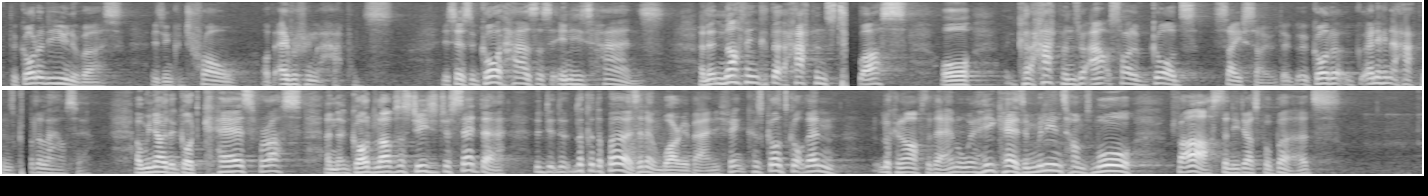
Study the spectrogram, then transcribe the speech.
the God of the universe is in control of everything that happens. It says that God has us in his hands, and that nothing that happens to us or happens outside of God's say so. God, anything that happens, God allows it. And we know that God cares for us and that God loves us. Jesus just said there, look at the birds, they don't worry about anything because God's got them looking after them. And He cares a million times more for us than He does for birds.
